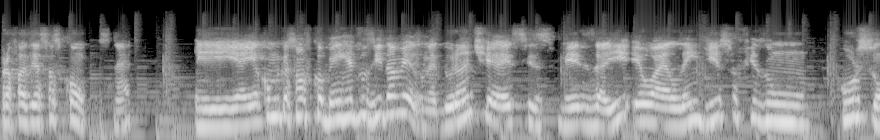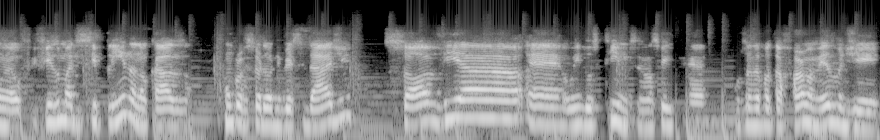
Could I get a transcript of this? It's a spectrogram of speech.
para fazer essas compras, né? E aí a comunicação ficou bem reduzida mesmo, né? Durante esses meses aí, eu além disso fiz um curso, eu fiz uma disciplina, no caso, com um professor da universidade, só via é, Windows Teams, não sei, é, usando a plataforma mesmo de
